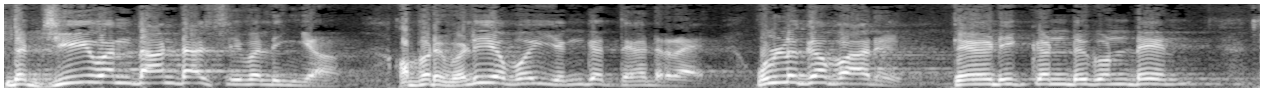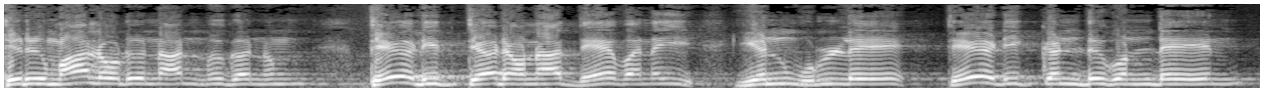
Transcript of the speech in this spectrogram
இந்த ஜீவன் தாண்டா சிவலிங்கம். அப்புறம் வெளியே போய் எங்க தேடுற? உள்ளுக்க பாரு. தேடி கண்டு கொண்டேன். திருமாலோடு நான் முகனும் தேடி தேடோனா தேவனை என் உள்ளே தேடி கண்டு கொண்டேன்.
